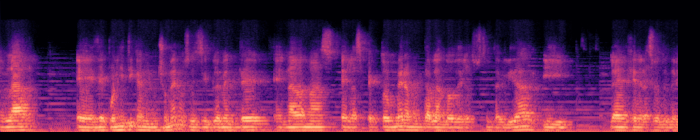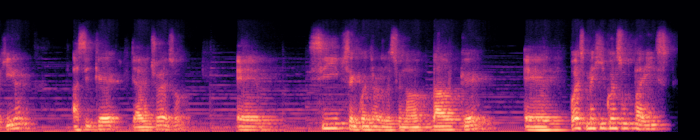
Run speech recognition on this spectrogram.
hablar de política ni mucho menos, es simplemente nada más el aspecto meramente hablando de la sustentabilidad y la generación de energía. Así que, ya dicho eso, sí se encuentra relacionado, dado que pues México es un país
